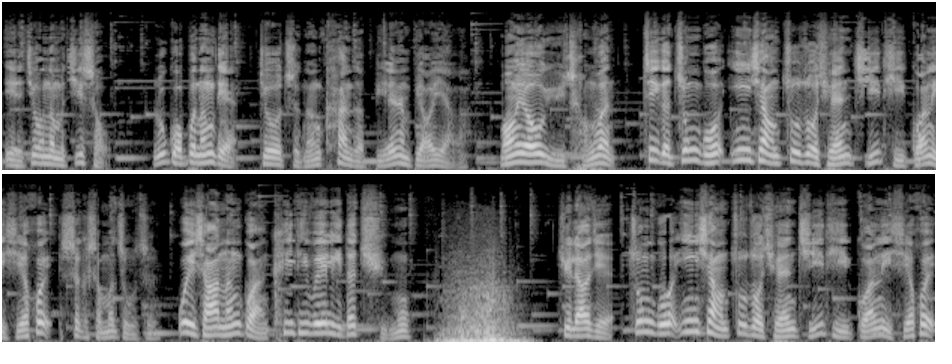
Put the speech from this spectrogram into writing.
也就那么几首，如果不能点，就只能看着别人表演了。网友雨成问：“这个中国音像著作权集体管理协会是个什么组织？为啥能管 KTV 里的曲目？”据了解，中国音像著作权集体管理协会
